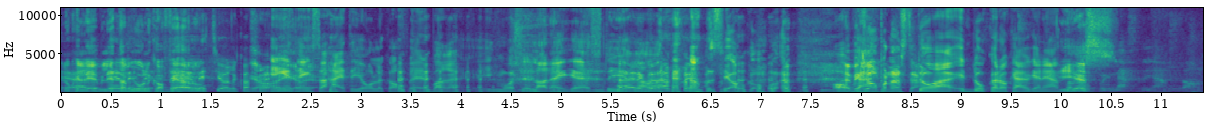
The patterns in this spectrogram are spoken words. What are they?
Dere Ja, lever litt er av jålekaffe det er her. også. litt jålekaffe. Ja, ja. Ingenting som heter jålekaffe. Er Bare, jeg må ikke la deg eh, styre Nei, det går helt av fint. Hans Jakob. Er vi klare klar på neste? Da dukker dere øynene igjen. Yes. neste gjenstand.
